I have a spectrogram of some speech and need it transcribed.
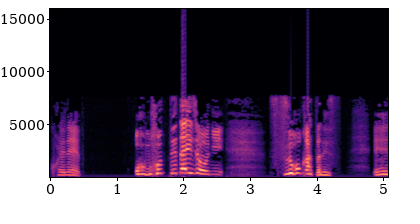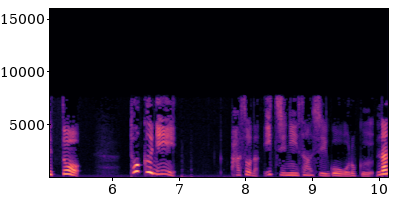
これね、思ってた以上に、すごかったです。えーっと、特に、あ、そうだ、1、2、3、4、5、6、7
